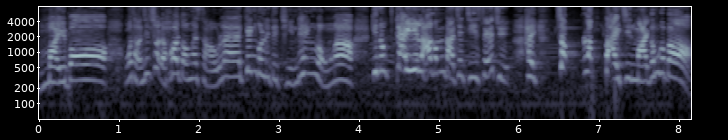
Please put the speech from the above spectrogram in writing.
唔係噃！我頭先出嚟開檔嘅時候咧，經過你哋田興隆啊，見到雞乸咁大隻字寫住係執笠大賤賣咁嘅噃。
